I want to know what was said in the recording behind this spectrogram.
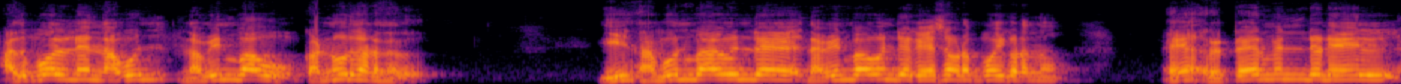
അതുപോലെ തന്നെ നവീൻ നവീൻ ബാബു കണ്ണൂർ നടന്നത്. ഈ നവീൻ ബാബുവിന്റെ നവീൻ ബാബുവിന്റെ കേസ് അവിടെ പോയി കിടന്നു? റിട്ടയർമെന്റ് ഡേയിൽ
